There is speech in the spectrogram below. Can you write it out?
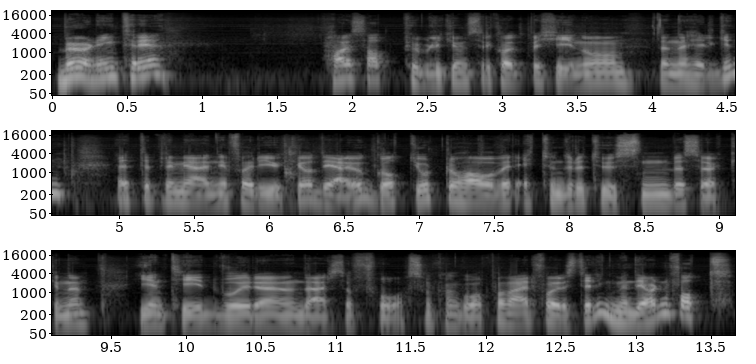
Burning 3 har satt publikumsrekord på kino denne helgen etter premieren i forrige uke. og Det er jo godt gjort å ha over 100 000 besøkende i en tid hvor eh, det er så få som kan gå på hver forestilling, men det har den fått.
